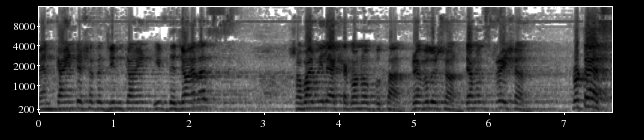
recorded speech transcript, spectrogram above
ম্যানকাইন্ডের সাথে jinn kind if they join us সবাই মিলে একটা গণ অভ্যুত্থান রেভলিউশন ডেমনস্ট্রেশন প্রোটেস্ট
